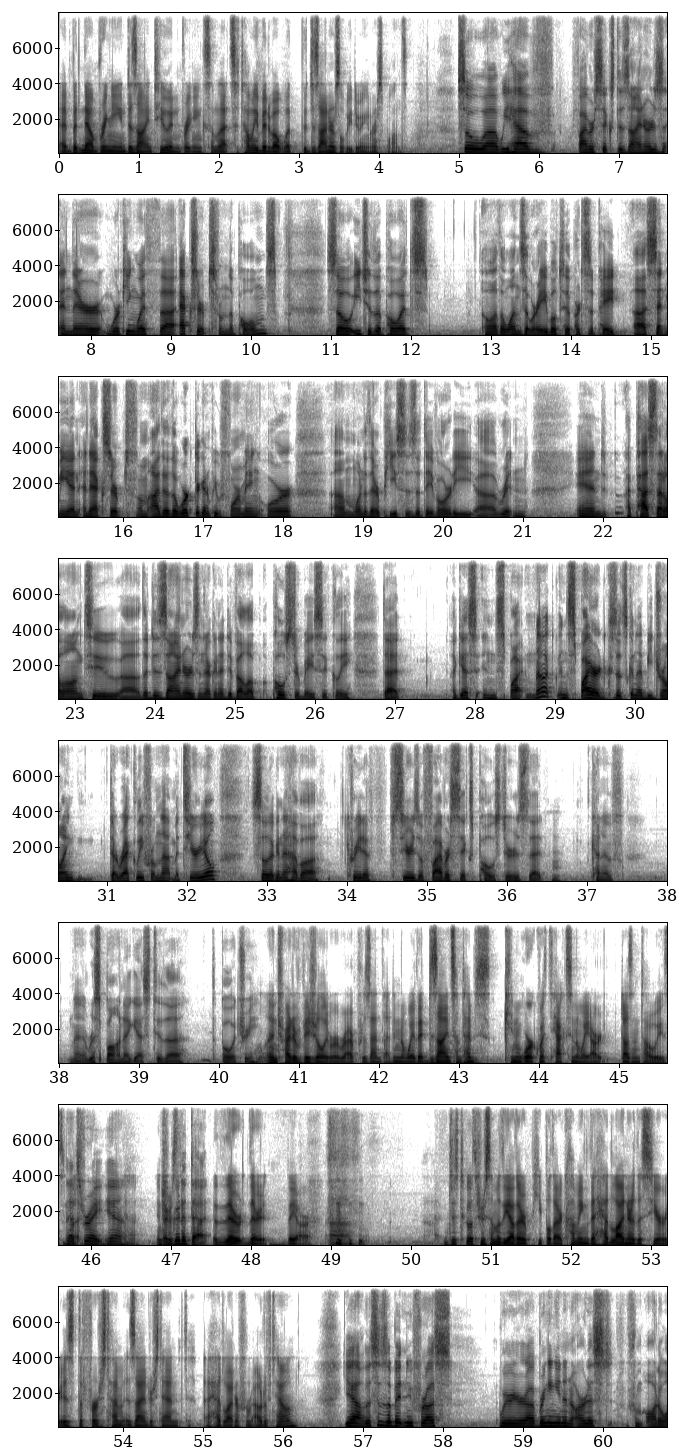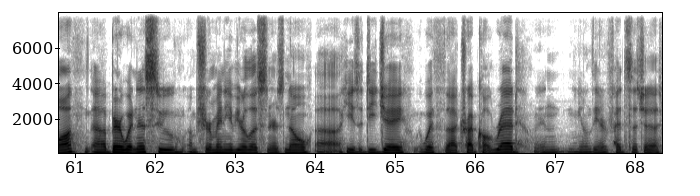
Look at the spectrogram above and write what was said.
Uh, but now bringing in design too and bringing some of that. So tell me a bit about what the designers will be doing in response. So uh, we have five or six designers, and they're working with uh, excerpts from the poems. So each of the poets, oh, the ones that were able to participate, uh, sent me an, an excerpt from either the work they're going to be performing or um, one of their pieces that they've already uh, written. And I passed that along to uh, the designers, and they're going to develop a poster basically that I guess inspired, not inspired because it's going to be drawing directly from that material. So they're going to have a create a series of five or six posters that Hmm. kind of uh, respond, I guess, to the the poetry. and try to visually represent that in a way that design sometimes can work with text in a way art doesn't always. That's but, right. Yeah, Yeah, they're good at that. They're they're they are. Uh, just to go through some of the other people that are coming, the headliner this year is the first time, as I understand, a headliner from out of town. Yeah, this is a bit new for us. We're uh, bringing in an artist from Ottawa, uh, Bear Witness, who I'm sure many of your listeners know. Uh, he's a DJ with a Tribe Called Red, and you know they've had such a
